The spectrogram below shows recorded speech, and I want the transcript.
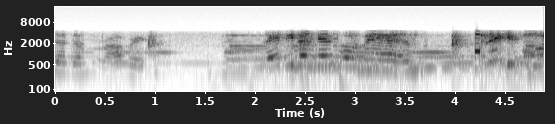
nandiyan for Robert. Lady nandiyan for men. Lady for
